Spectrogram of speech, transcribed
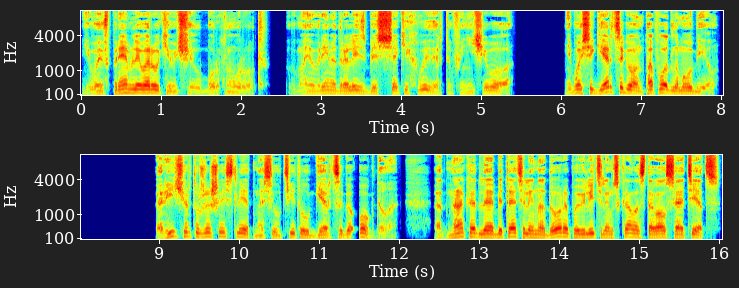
«Его и впрямь леворуки учил», — буркнул Рут. «В мое время дрались без всяких вывертов и ничего. Небось и герцога он по-подлому убил». Ричард уже шесть лет носил титул герцога Огдала. Однако для обитателей Надора повелителем скал оставался отец.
